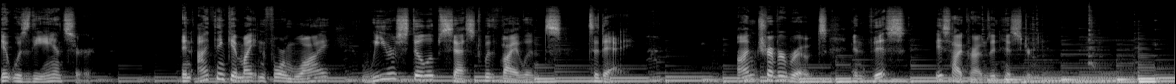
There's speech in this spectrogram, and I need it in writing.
it was the answer. And I think it might inform why we are still obsessed with violence today. I'm Trevor Rhodes, and this is High Crimes in History.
